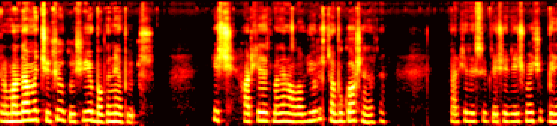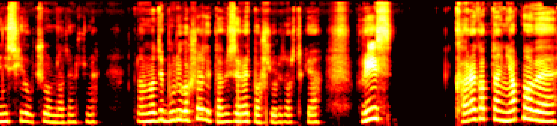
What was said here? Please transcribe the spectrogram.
Normalde ama çekiyor köşeye bug'ını yapıyoruz. Hiç hareket etmeden alabiliyoruz. Tabi bu karşı zaten. Hareket ettikçe şey değişmiyor çünkü birinci skill'e uçuyorum zaten üstüne. Normalde Blue başlardık da biz Red başlıyoruz artık ya. Reis Kara kaptan yapma be.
